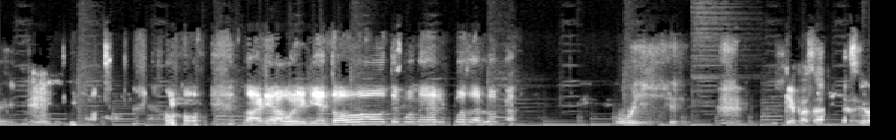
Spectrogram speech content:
eh. No, que el aburrimiento te pone a hacer cosas locas. Uy. ¿Qué pasa si no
